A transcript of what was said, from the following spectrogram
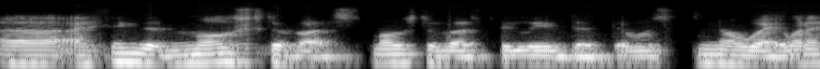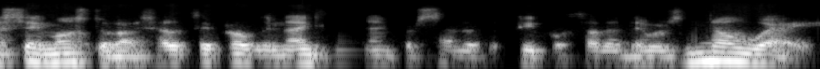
uh, I think that most of us, most of us believed that there was no way. When I say most of us, I would say probably 99% of the people thought that there was no way.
